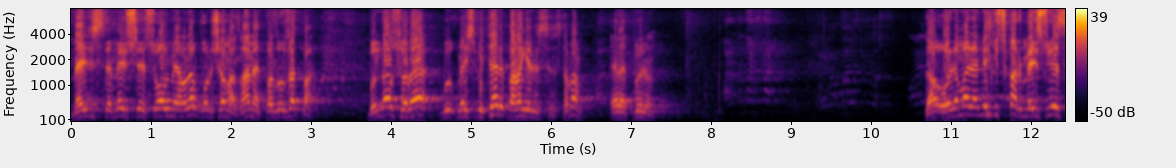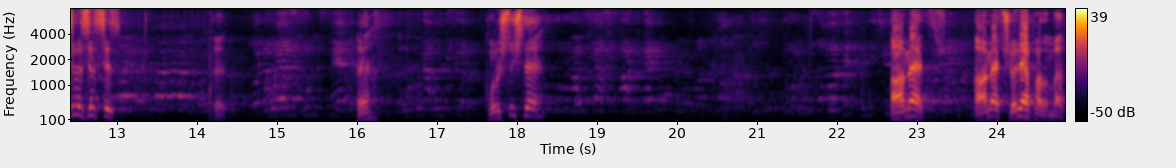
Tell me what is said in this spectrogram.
Mecliste meclis üyesi olmayan adam konuşamaz. Ahmet fazla uzatma. Bundan sonra bu meclis biter bana gelirsiniz tamam Evet buyurun. Daha oylamayla ne ilgisi var? Meclis üyesi misiniz siz? Evet. He? Konuştu işte. Ahmet, Ahmet şöyle yapalım bak.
